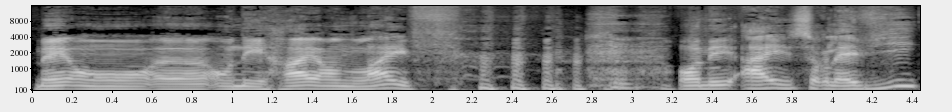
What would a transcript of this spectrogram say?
Mais on, euh, on est high on life. on est high sur la vie.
